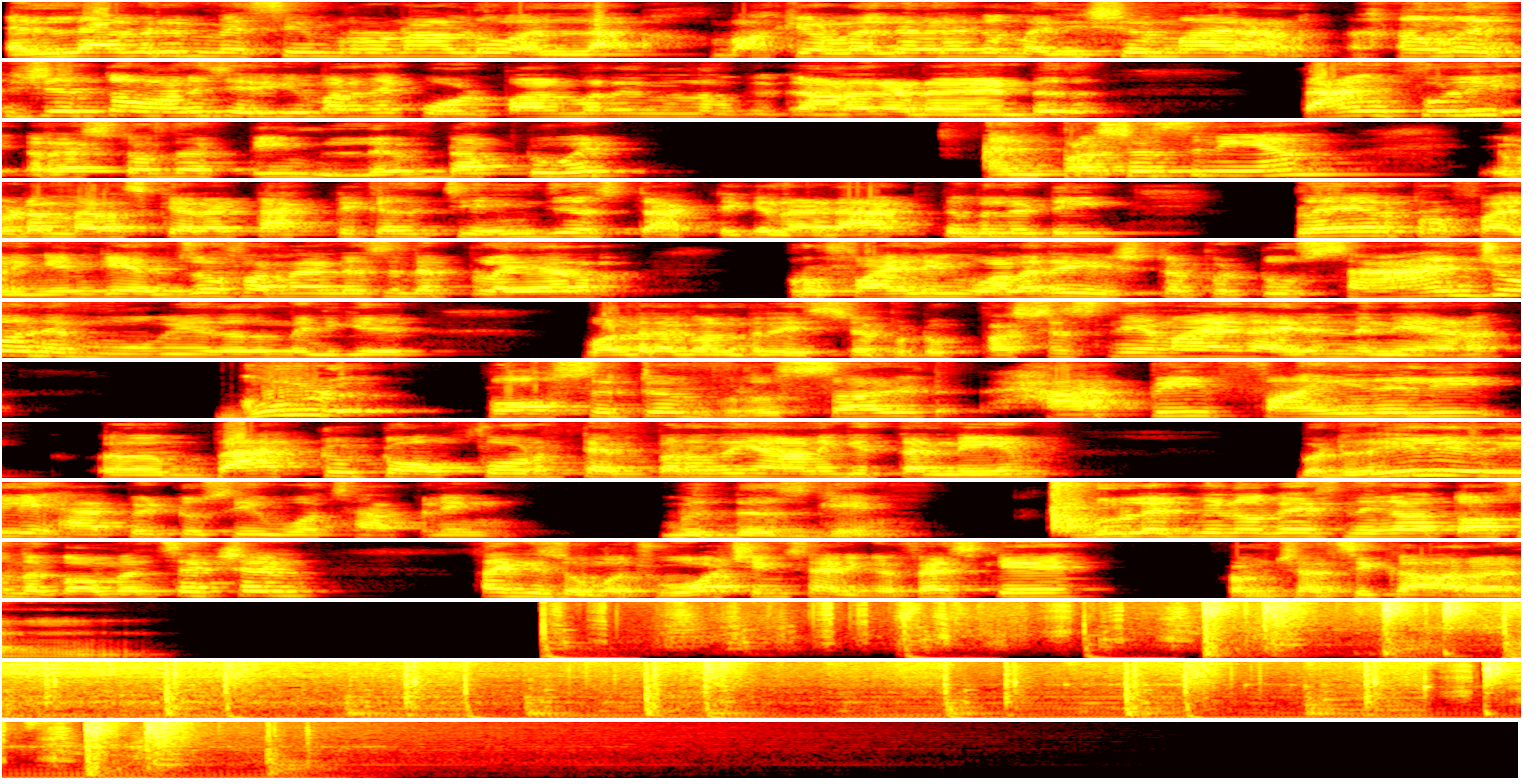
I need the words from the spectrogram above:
എല്ലാവരും മെസ്സിയും റൊണാൾഡോ അല്ല. ബാക്കിയുള്ള എല്ലാവരൊക്കെ മനുഷ്യന്മാരാണ്. ആ മനുഷ്യത്വമാണ് ശരിക്കും പറഞ്ഞ കോൾ പാൽമറിൽ നിന്ന് നമുക്ക് കാണാനിടയേണ്ടത് thankfully rest of the team lived up to it and പ്രശസ്തനീയം ഇവിടെ മെറസ്കര tactical changes tactical adaptability player profiling എനിക്ക് എൻസോ ഫെർണാൻഡസിന്റെ പ്ലെയർ പ്രൊഫൈലിംഗ് വളരെ ഇഷ്ടപ്പെട്ടു. സാൻജോനെ മൂവ് ചെയ്തതും എനിക്ക് വളരെ വളരെ ഇഷ്ടപ്പെട്ടു. പ്രശസ്നീയമായ കാര്യം തന്നെയാണ്. Good positive result happy finally back to top four temporary ആണെങ്കിൽ തന്നെയും but really really happy to see what's happening with this game do let me know guys നിങ്ങളുടെ thoughts in the comment section thank you so much watching signing F S K from ചൽസിക്കാരൻ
